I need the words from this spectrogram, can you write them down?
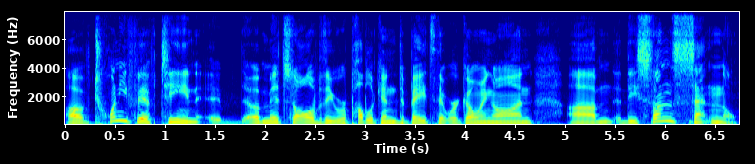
of 2015, uh, amidst all of the Republican debates that were going on, um, the Sun Sentinel,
